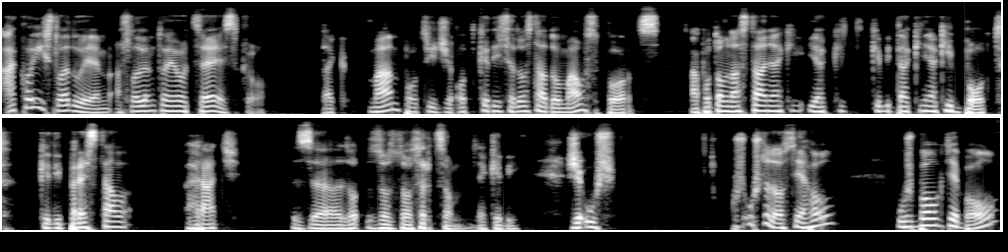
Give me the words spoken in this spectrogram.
ako ich sledujem a sledujem to jeho cs tak mám pocit, že odkedy sa dostal do Mouse Sports a potom nastal nejaký, nejaký, keby taký nejaký bod, kedy prestal hrať so, so, so srdcom, keby. Že už, už, už to dosiahol, už bol kde bol,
